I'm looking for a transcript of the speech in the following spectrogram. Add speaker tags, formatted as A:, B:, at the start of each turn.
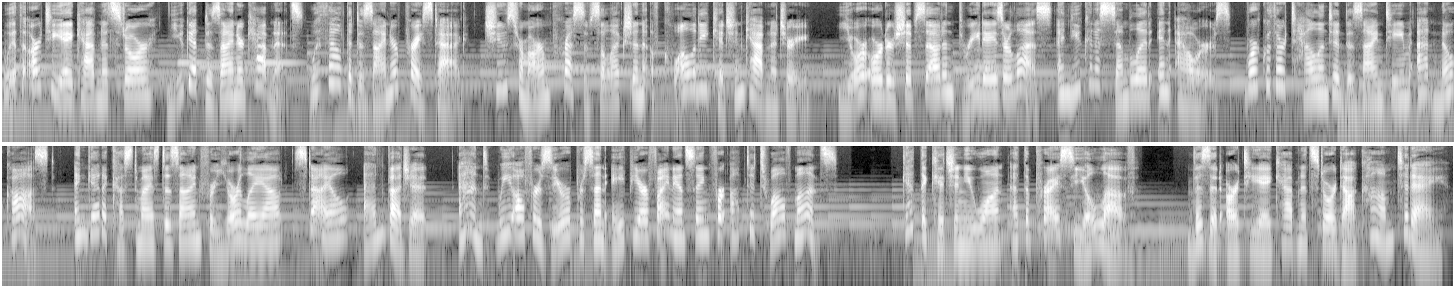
A: With RTA Cabinet Store, you get designer cabinets without the designer price tag. Choose from our impressive selection of quality kitchen cabinetry. Your order ships out in three days or less, and you can assemble it in hours. Work with our talented design team at no cost and get a customized design for your layout, style, and budget. And we offer 0% APR financing for up to 12 months. Get the kitchen you want at the price you'll love. Visit RTACabinetStore.com today.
